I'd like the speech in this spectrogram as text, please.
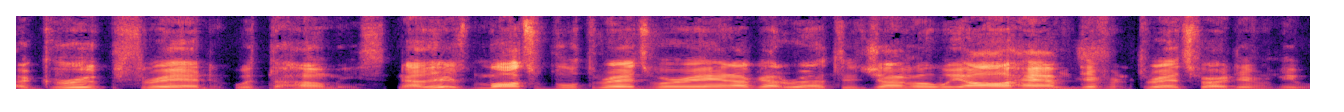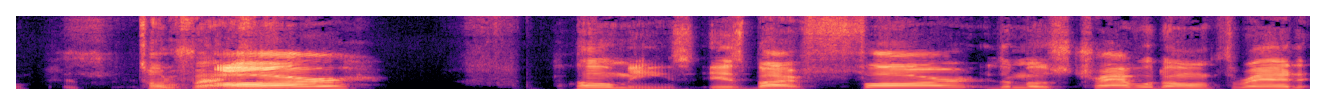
a group thread with the homies. Now there's multiple threads we're in. I've got to run through the jungle. We all have different threads for our different people. Total fact. Our homies is by far the most traveled on thread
